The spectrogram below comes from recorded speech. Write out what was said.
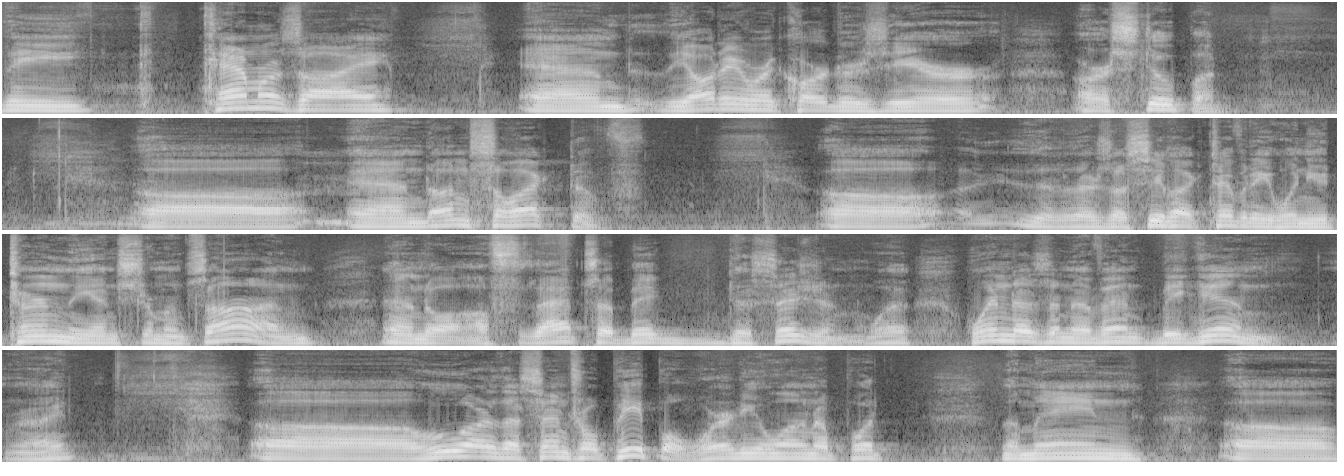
the camera's eye and the audio recorder's ear are stupid uh, and unselective. Uh, there's a selectivity when you turn the instruments on and off. That's a big decision. When does an event begin, right? Uh, who are the central people? Where do you want to put the main uh,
